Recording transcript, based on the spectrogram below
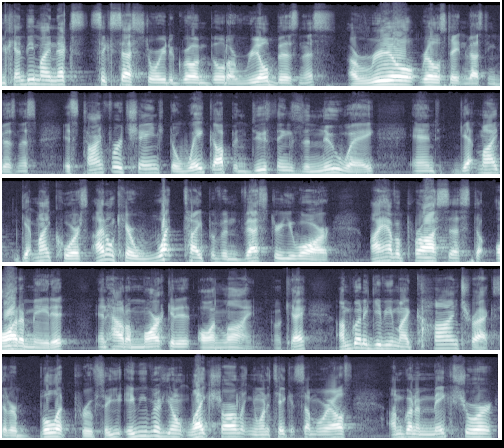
you can be my next success story to grow and build a real business, a real real estate investing business. It's time for a change to wake up and do things the new way and get my, get my course. I don't care what type of investor you are, I have a process to automate it and how to market it online, okay? I'm going to give you my contracts that are bulletproof. So you, even if you don't like Charlotte and you want to take it somewhere else, I'm going to make sure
